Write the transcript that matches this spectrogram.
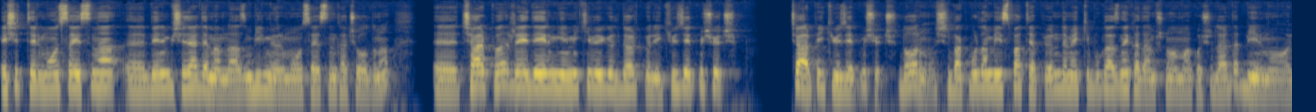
Eşittir mol sayısına e, benim bir şeyler demem lazım. Bilmiyorum mol sayısının kaç olduğunu. E, çarpı R değerim 22,4 bölü 273 çarpı 273. Doğru mu? Şimdi bak buradan bir ispat yapıyorum. Demek ki bu gaz ne kadarmış normal koşullarda? 1 mol.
